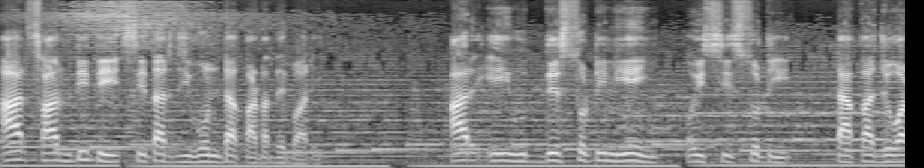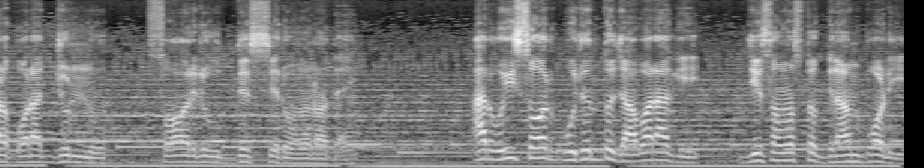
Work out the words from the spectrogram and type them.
আর শান্তিতে সে তার জীবনটা কাটাতে পারে। আর এই উদ্দেশ্যটি নিয়েই ওই শিষ্যটি টাকা জোগাড় করার জন্য শহরের উদ্দেশ্যে রওনা দেয়। আর ওই শহর পর্যন্ত যাবার আগে যে সমস্ত গ্রাম পড়ে,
